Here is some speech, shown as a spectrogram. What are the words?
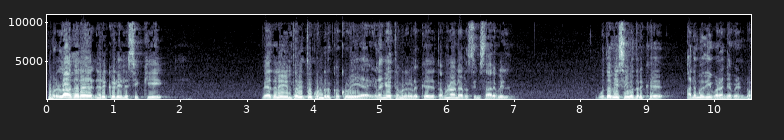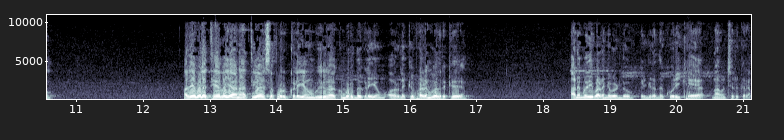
பொருளாதார நெருக்கடியில் சிக்கி வேதனையில் தவித்துக் கொண்டிருக்கக்கூடிய இலங்கை தமிழர்களுக்கு தமிழ்நாடு அரசின் சார்பில் உதவி செய்வதற்கு அனுமதி வழங்க வேண்டும். அதேபோல தேவையான அத்தியாவசிய பொருட்களையும் உயிர்காக்கும் மருந்துகளையும் அவர்களுக்கு வழங்குவதற்கு அனுமதி வழங்க வேண்டும் என்கிற அந்த கோரிக்கையை நான் வச்சிருக்கிறேன்.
